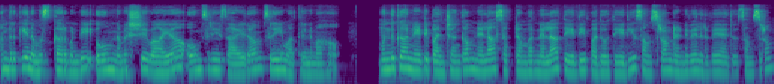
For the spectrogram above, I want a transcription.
అందరికీ నమస్కారం అండి. ఓం నమ శివాయ. ఓం శ్రీ సాయిరాం. శ్రీ మాత్రి నమ. ముందుగా నేటి పంచాంగం నెల సెప్టెంబర్ నెల తేదీ పదో తేదీ సంవత్సరం రెండు వేల ఇరవై ఐదో సంవత్సరం.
